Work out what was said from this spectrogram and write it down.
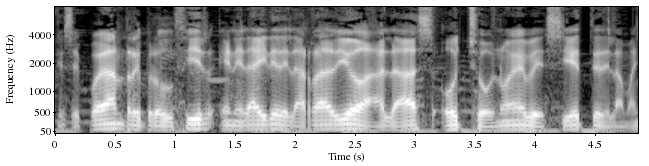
que se puedan reproducir en el aire de la radio a las 8, 9, 7 de la mañana.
